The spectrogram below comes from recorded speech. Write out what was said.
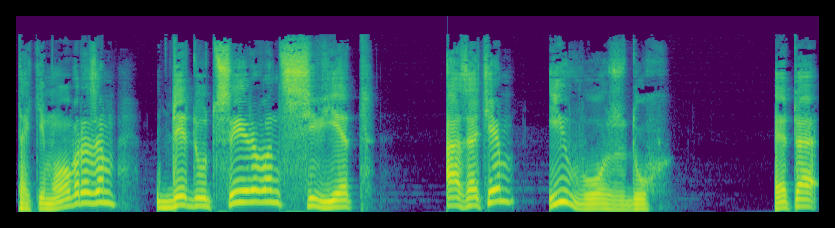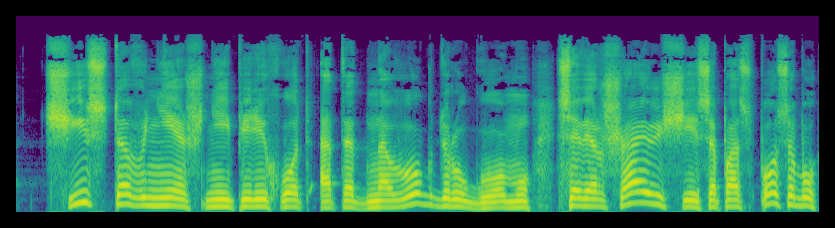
Таким образом, дедуцирован свет, а затем и воздух. Это чисто внешний переход от одного к другому, совершающийся по способу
